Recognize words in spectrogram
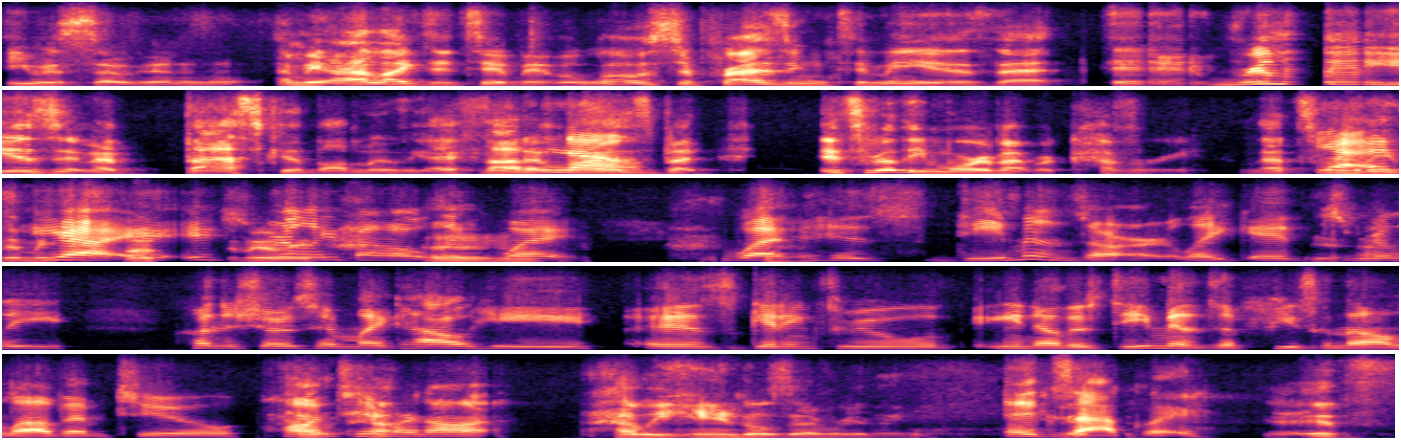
He was so good in it. I mean, I liked it too, but what was surprising to me is that it really isn't a basketball movie. I thought it No. was, but it's really more about recovery. That's yeah, really the main yeah, it, it's really about like Um, what what his demons are. Like it's Yeah. really kind of shows him like how he is getting through, you know, those demons if he's gonna allow them to haunt him how- or not. How he handles everything. Exactly. It's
